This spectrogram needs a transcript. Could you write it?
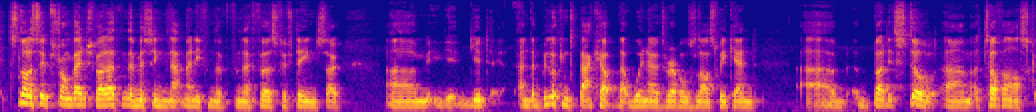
It's not a super strong bench, but I don't think they're missing that many from the from their first fifteen. So um, you, and they'd be looking to back up that win over the Rebels last weekend. Uh, but it's still um, a tough ask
